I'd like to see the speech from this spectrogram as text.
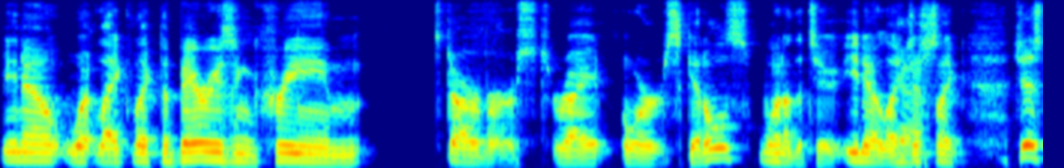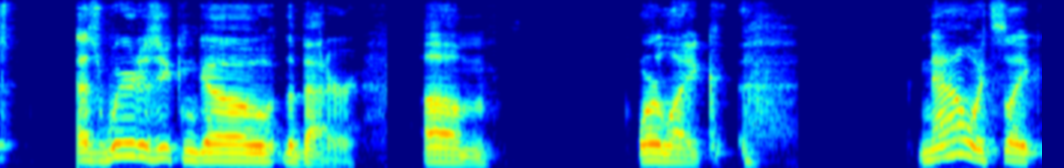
you know what like like the berries and cream starburst right or skittles one of the two you know like Yeah. just like just as weird as you can go the better um or like now it's like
